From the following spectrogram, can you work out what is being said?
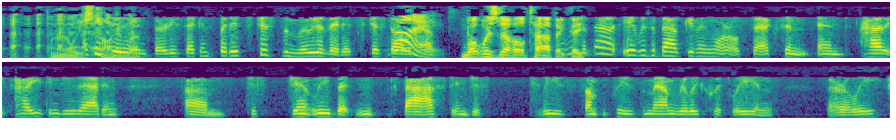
I don't know what he's could talking do it about. in 30 seconds, but it's just the mood of it. It's just all about What was the whole topic? It was They, about it was about giving oral sex and and how how you can do that and um just gently but fast and just please some please the man really quickly and thoroughly.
